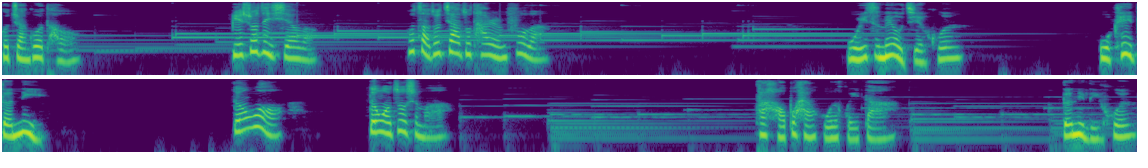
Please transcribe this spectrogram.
我转过头，别说这些了，我早就嫁作他人妇了。我一直没有结婚，我可以等你。等我？等我做什么？他毫不含糊的回答：等你离婚。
